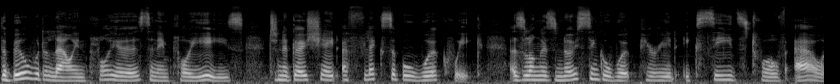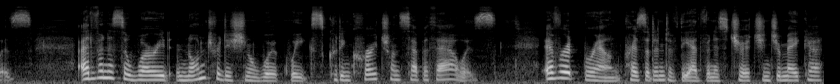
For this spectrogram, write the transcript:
The bill would allow employers and employees to negotiate a flexible work week as long as no single work period exceeds 12 hours. Adventists are worried non traditional work weeks could encroach on Sabbath hours. Everett Brown, president of the Adventist Church in Jamaica,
